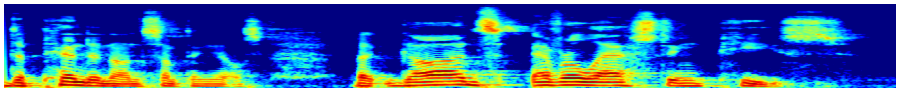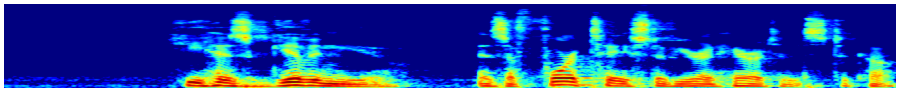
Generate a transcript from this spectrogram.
dependent on something else. But God's everlasting peace, He has given you as a foretaste of your inheritance to come.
